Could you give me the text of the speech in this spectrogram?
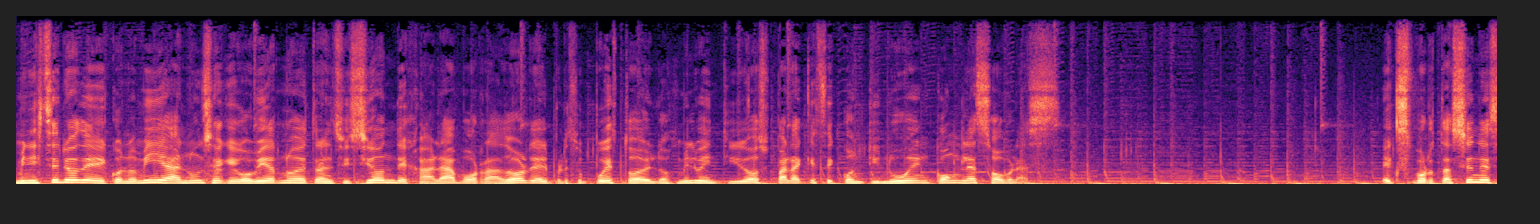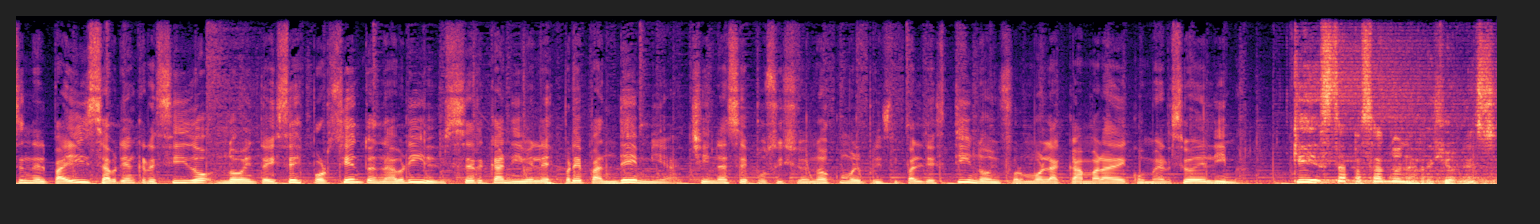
Ministerio de Economía anuncia que Gobierno de Transición dejará borrador del presupuesto del 2022 para que se continúen con las obras. Exportaciones en el país habrían crecido 96% en abril, cerca a niveles prepandemia. China se posicionó como el principal destino, informó la Cámara de Comercio de Lima. ¿Qué está pasando en las regiones?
